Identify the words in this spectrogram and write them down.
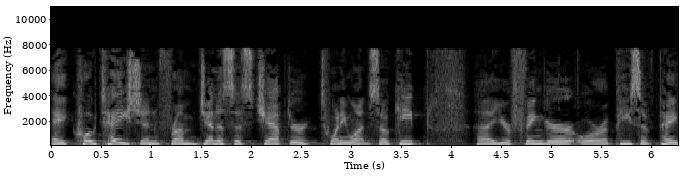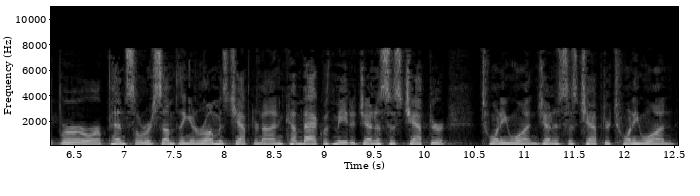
a quotation from Genesis chapter 21. So keep uh, your finger or a piece of paper or a pencil or something in Romans chapter 9. Come back with me to Genesis chapter 21. Genesis chapter 21.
